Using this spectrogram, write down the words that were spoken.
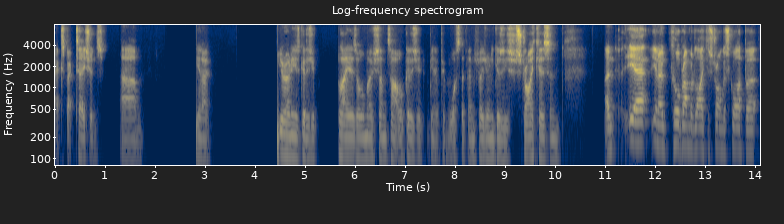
expectations. Um, you know, you're only as good as your players almost sometimes, or good as your, you know, people. What's the famous players? You're only good as your strikers, and and yeah, you know, Corberan would like a stronger squad, but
